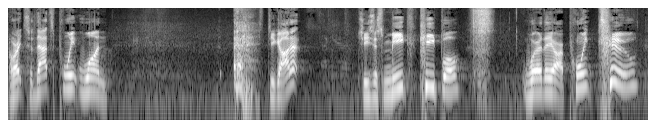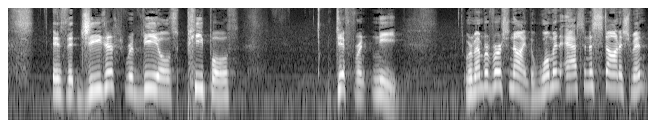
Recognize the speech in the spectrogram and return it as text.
All right, so that's point one. Do you got it? Jesus meets people where they are. Point two is that Jesus reveals people's different need. Remember verse 9. The woman asked in astonishment,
